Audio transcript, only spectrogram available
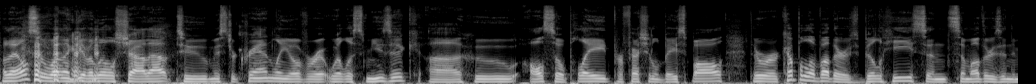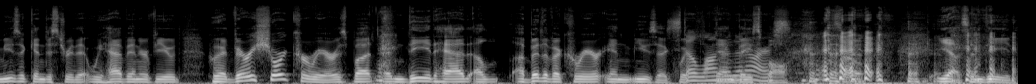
But I also want to give a little shout out to Mr. Cranley over at Willis Music, uh, who also played professional baseball. There were a couple of others, Bill Heese and some others in the music industry that we have interviewed who had very short careers, but indeed had a, a bit of a career in music Still with, longer and than baseball. So, yes, indeed.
